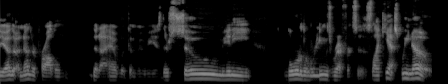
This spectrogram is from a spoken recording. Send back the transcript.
the other another problem that I have with the movie is there's so many Lord of the Rings references. Like, yes, we know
